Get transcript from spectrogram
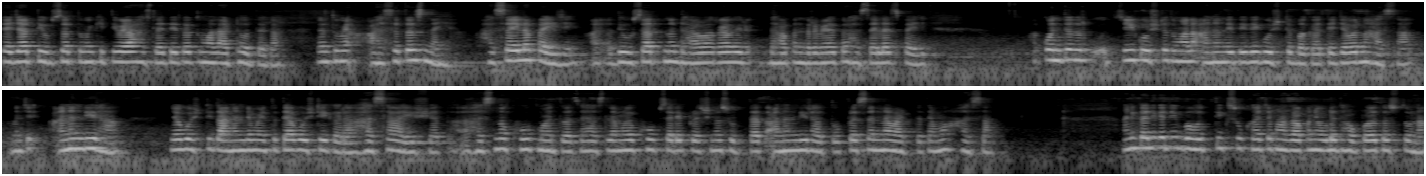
त्याच्यात दिवसात तुम्ही किती वेळा हसला ते तर तुम्हाला आठवतं का? कारण तुम्ही हसतच नाही. हसायला पाहिजे. दिवसातनं दहा बारा वेळ दहा पंधरा वेळा तर हसायलाच पाहिजे. कोणत्या तर जी गोष्ट तुम्हाला आनंद येते ती गोष्ट बघा. त्याच्यावरनं हसा. म्हणजे आनंदी राहा. ज्या गोष्टीत आनंद मिळतो त्या गोष्टी करा. हसा आयुष्यात. हसणं खूप महत्त्वाचं आहे. हसल्यामुळे खूप सारे प्रश्न सुटतात. आनंदी राहतो. प्रसन्न वाटतं. त्यामुळे हसा. आणि कधी कधी भौतिक सुखाच्या मागं आपण एवढं धावपळत असतो ना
